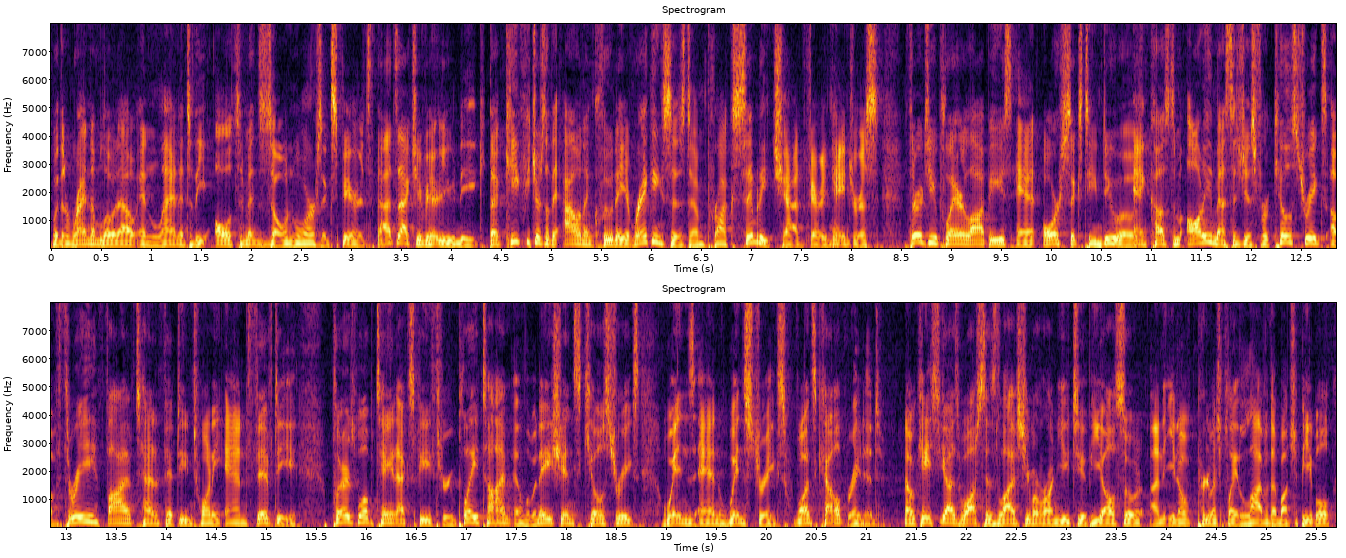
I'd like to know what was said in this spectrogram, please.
with a random loadout and land into the ultimate Zone Wars experience. That's actually very unique. The key features of the island include a ranking system, proximity chat, very dangerous, 32 player lobbies and or 16 duos, and custom audio messages for kill streaks of 3, 5, 10, 15, 20, and 50. Players will obtain XP through playtime, eliminations, kill streaks, wins, and win streaks once calibrated. Now, in case you guys watched his live stream over on YouTube, he also, uh, you know, pretty much played live with a bunch of people.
